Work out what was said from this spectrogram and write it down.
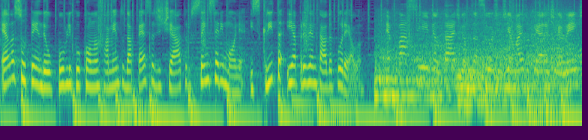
Ela surpreendeu o público com o lançamento da peça de teatro Sem Cerimônia, escrita e apresentada por ela. É fácil reinventar, digamos assim, hoje em dia mais do que era antigamente,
